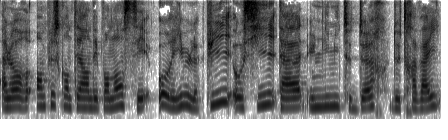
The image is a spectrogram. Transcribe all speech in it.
Alors en plus quand t'es indépendant, c'est horrible. Puis aussi, t'as une limite d'heures de travail,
